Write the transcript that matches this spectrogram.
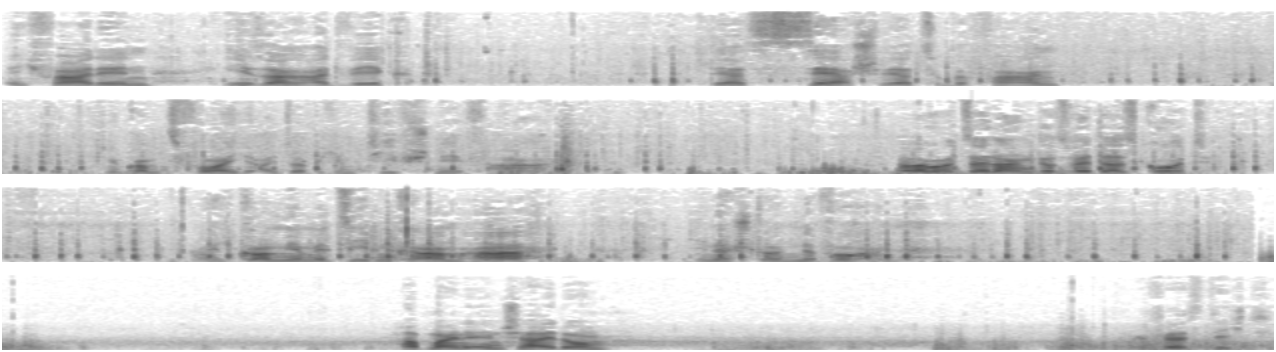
Ich fahre den Isarradweg. Der ist sehr schwer zu befahren. Mir kommt es vor, als ob ich im Tiefschnee fahre. Aber Gott sei Dank, das Wetter ist gut. Ich komme hier mit 7 km/h in der Stunde voran. Habe meine Entscheidung befestigt.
